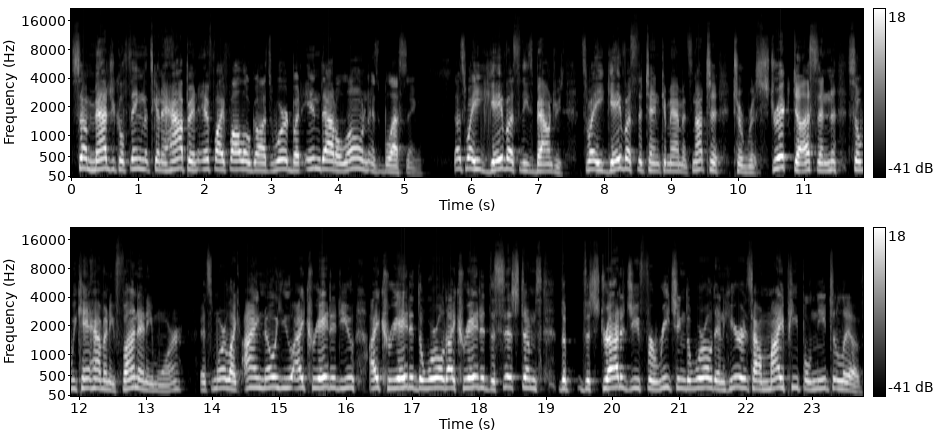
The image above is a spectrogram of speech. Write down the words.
some magical thing that's going to happen if I follow God's word, but in that alone is blessing. That's why he gave us these boundaries. That's why he gave us the Ten Commandments, not to, to restrict us and so we can't have any fun anymore. It's more like, I know you, I created you, I created the world, I created the systems, the, the strategy for reaching the world, and here is how my people need to live.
